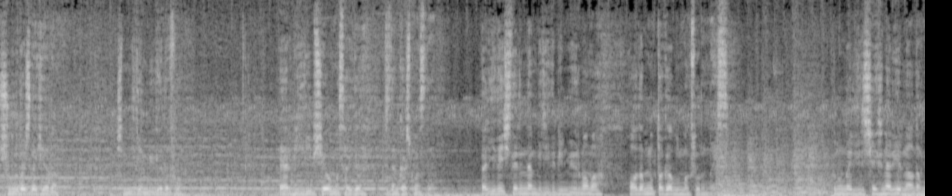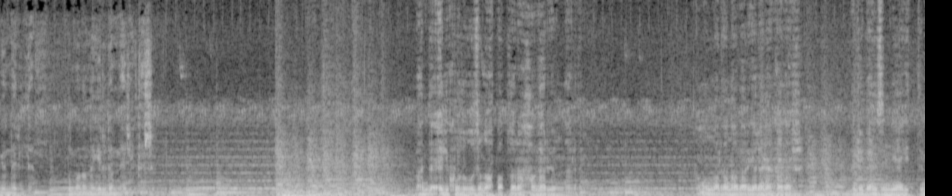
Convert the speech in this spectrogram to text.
Şu hurdacıdaki adam. Şimdilik en büyük hedef o. Eğer bildiği bir şey olmasaydı bizden kaçmazdı. Belki de işlerinden biriydi bilmiyorum ama o adamı mutlaka bulmak zorundayız. Bununla ilgili şehrin her yerine adam gönderildi. Bulmadan da geri dönmeyecekler. Ben de eli kolu uzun ahbaplara haber gönderdim. Ama onlardan haber gelene kadar önce benzinliğe gittim.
